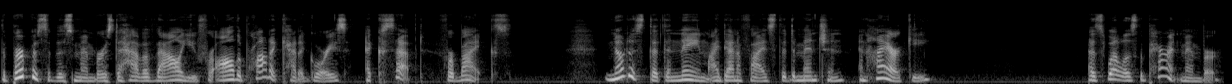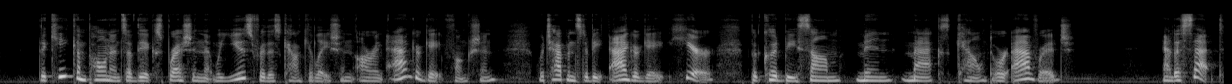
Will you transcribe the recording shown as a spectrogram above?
The purpose of this member is to have a value for all the product categories except for bikes. Notice that the name identifies the dimension and hierarchy as well as the parent member. The key components of the expression that we use for this calculation are an aggregate function, which happens to be aggregate here, but could be sum, min, max, count, or average, and a set.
